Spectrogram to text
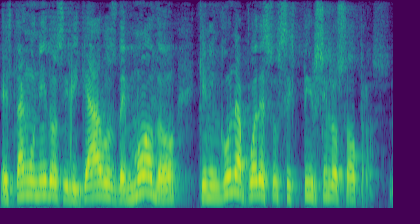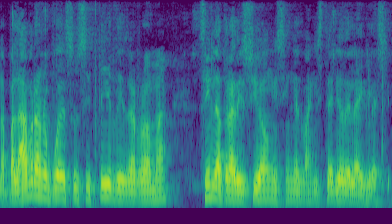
están unidos y ligados de modo que ninguna puede subsistir sin los otros. La palabra no puede subsistir, dice Roma, sin la tradición y sin el magisterio de la Iglesia.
